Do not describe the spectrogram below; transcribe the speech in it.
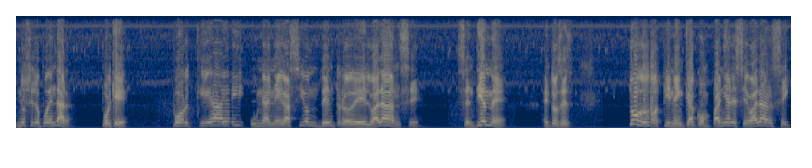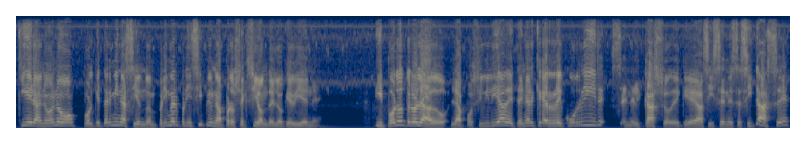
no se lo pueden dar. ¿Por qué? Porque hay una negación dentro del balance. ¿Se entiende? Entonces, todos tienen que acompañar ese balance, quieran o no, porque termina siendo en primer principio una proyección de lo que viene. Y por otro lado, la posibilidad de tener que recurrir, en el caso de que así se necesitase,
